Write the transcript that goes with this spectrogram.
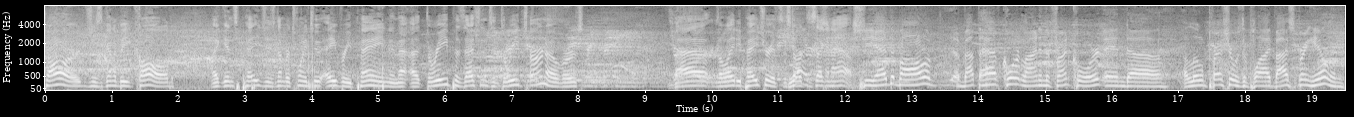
charge is going to be called against Page's number 22, Avery Payne. And that uh, three possessions and three turnovers by the Lady Patriots to start Yeah. the second half. She had the ball about the half court line in the front court, and uh, a little pressure was applied by Spring Hill, and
